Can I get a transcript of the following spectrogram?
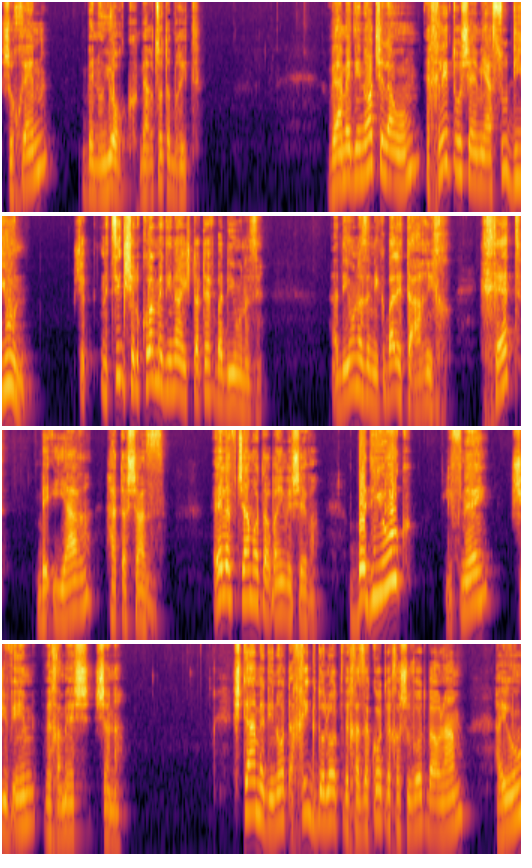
שוכן בניו יורק, בארצות הברית. והמדינות של האו"ם החליטו שהם יעשו דיון, שנציג של כל מדינה ישתתף בדיון הזה. הדיון הזה נקבע לתאריך ח' באייר התש"ז, 1947, בדיוק לפני 75 שנה. שתי המדינות הכי גדולות וחזקות וחשובות בעולם היו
